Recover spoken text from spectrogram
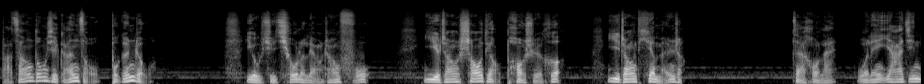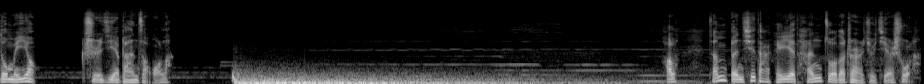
把脏东西赶走，不跟着我，又去求了两张符，一张烧掉泡水喝，一张贴门上。再后来，我连押金都没要，直接搬走了。好了，咱们本期大开夜谈做到这儿就结束了，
